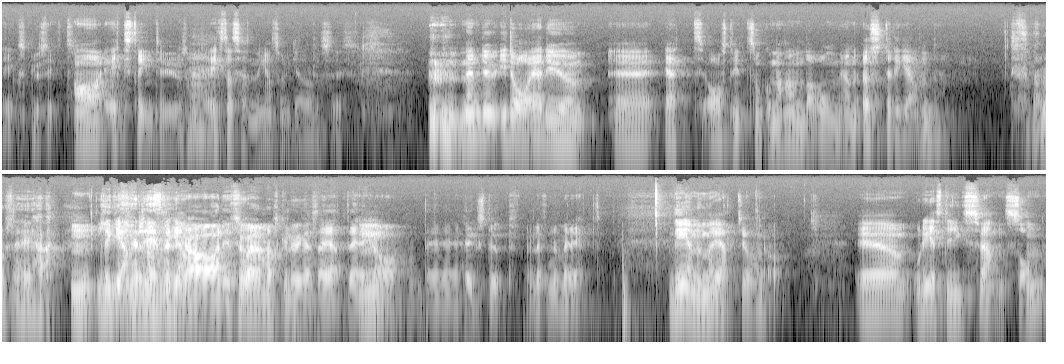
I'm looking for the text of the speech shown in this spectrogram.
exklusivt. Ja, extra intervjuer, som, extra sändningar som vi kallar. Precis. Men du, idag är det ju eh, ett avsnitt som kommer handla om en österlegend. Det får man nog säga. Mm, Det legendernas en- legend. Ja, det tror jag man skulle vilja säga att det är. Mm. Ja, det är högst upp. Eller nummer ett. Det är nummer ett, ja. Ja. Eh, och det är Stig Svensson.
